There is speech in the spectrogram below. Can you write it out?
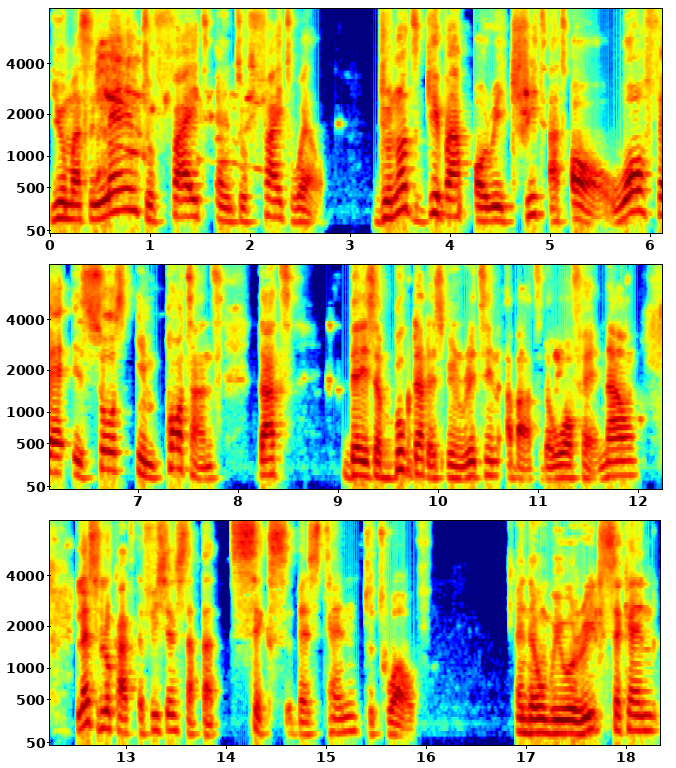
You must learn to fight and to fight well. Do not give up or retreat at all. Warfare is so important that there is a book that has been written about the warfare. Now, let's look at Ephesians chapter 6, verse 10 to 12. And then we will read Second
